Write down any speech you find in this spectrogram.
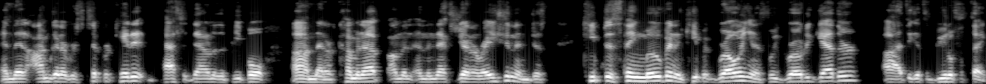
And then I'm going to reciprocate it and pass it down to the people um, that are coming up on the, in the next generation and just keep this thing moving and keep it growing. And if we grow together, uh, I think it's a beautiful thing.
